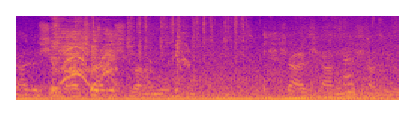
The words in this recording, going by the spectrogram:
Çalışma, çalışma. Şal, şal, şal.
